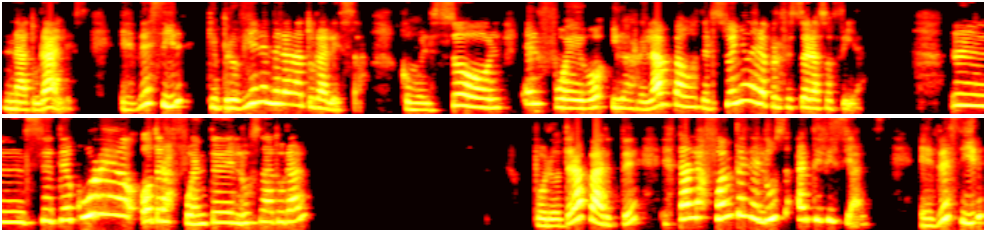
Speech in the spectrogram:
naturales, es decir, que provienen de la naturaleza, como el sol, el fuego y los relámpagos del sueño de la profesora Sofía. Mm, ¿Se te ocurre otra fuente de luz natural? Por otra parte, están las fuentes de luz artificiales, es decir,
